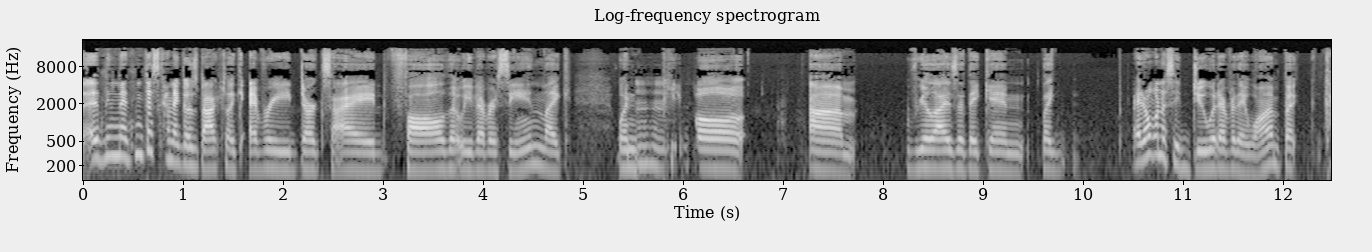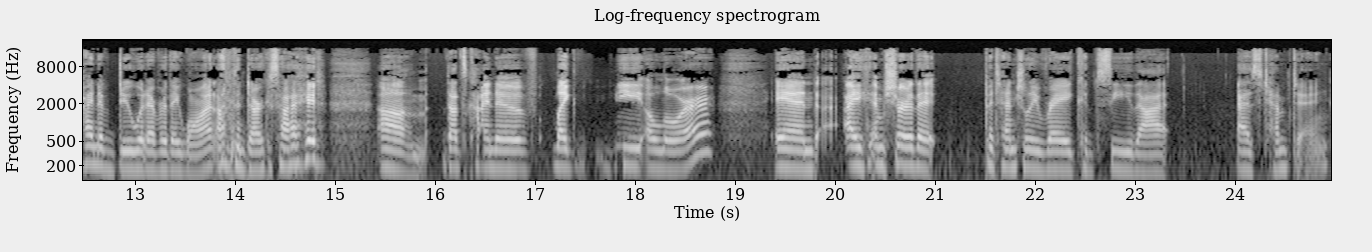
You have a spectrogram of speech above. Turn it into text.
and I mean, I think this kind of goes back to like every dark side fall that we've ever seen. Like when Mm-hmm. people um, realize that they can, like, I don't want to say do whatever they want, but kind of do whatever they want on the dark side. Um, that's kind of like the allure. And I am sure that potentially Rey could see that as tempting.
